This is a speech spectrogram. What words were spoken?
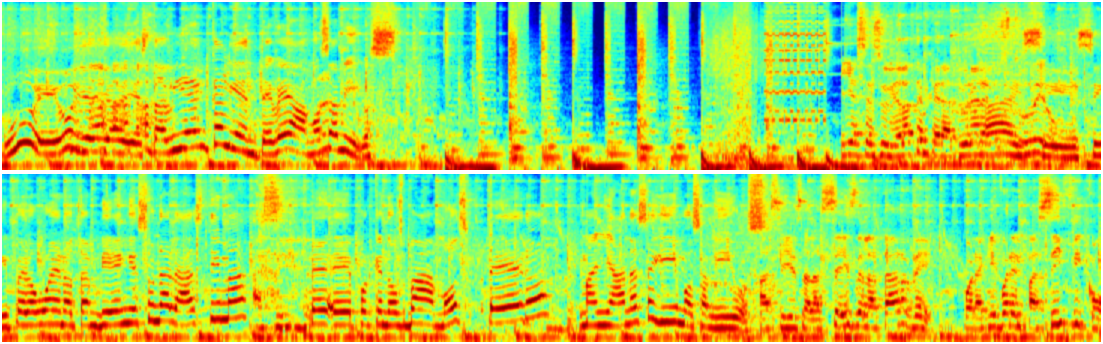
Uy, uy, uy, uy, está bien caliente. Veamos, amigos. Se subió la temperatura en el Ay, estudio. sí, sí, pero bueno, también es una lástima Así es. eh, porque nos vamos, pero mañana seguimos, amigos. Así es, a las 6 de la tarde, por aquí por el Pacífico,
